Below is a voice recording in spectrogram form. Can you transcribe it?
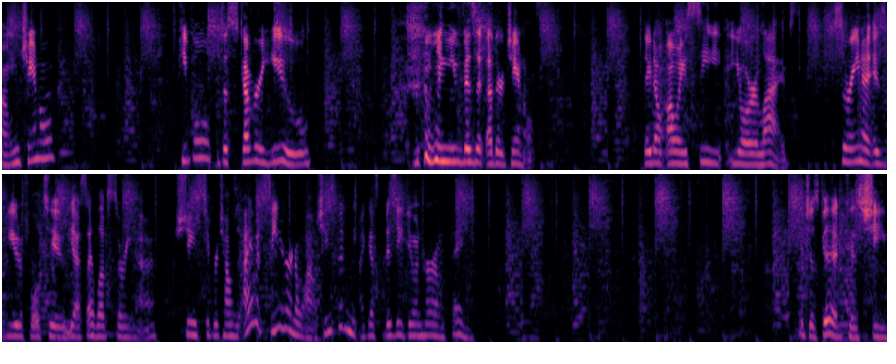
own channel, people discover you when you visit other channels. They don't always see your lives. Serena is beautiful too. Yes, I love Serena. She's super talented. I haven't seen her in a while. She's been, I guess, busy doing her own thing. Which is good because she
